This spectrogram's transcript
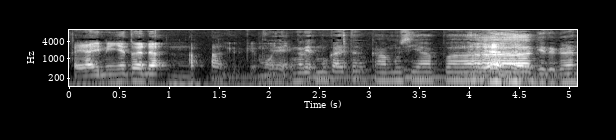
kayak ininya tuh ada Hmm. apa gitu kayak Kayak monyet. ngeliat muka itu kamu siapa? Iya. gitu kan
